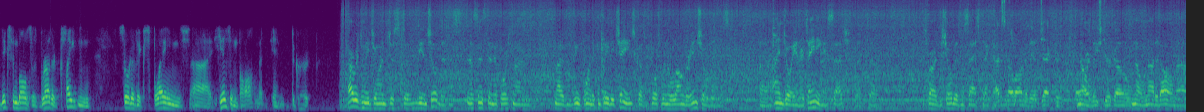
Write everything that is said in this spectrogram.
Dixon Bowles' brother Clayton sort of explains uh, his involvement in the group. I originally joined just to be in show business. Now, since then, of course, my my viewpoint had completely changed because, of course, we're no longer in show business. Uh, I enjoy entertaining as such, but uh, as far as the show business aspect, that's no longer the objective, or no, at least your goal. No, not at all. Now,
